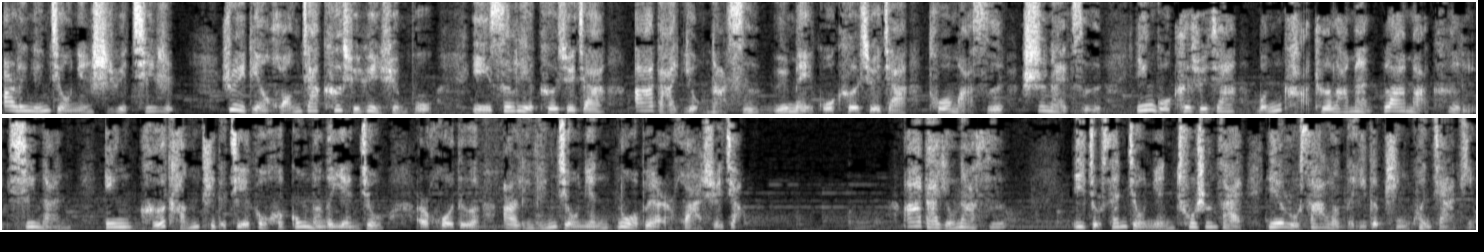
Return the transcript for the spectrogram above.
二零零九年十月七日，瑞典皇家科学院宣布，以色列科学家阿达尤纳斯与美国科学家托马斯施奈茨、英国科学家文卡特拉曼拉马克里西南因核糖体的结构和功能的研究而获得二零零九年诺贝尔化学奖。阿达尤纳斯，一九三九年出生在耶路撒冷的一个贫困家庭。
